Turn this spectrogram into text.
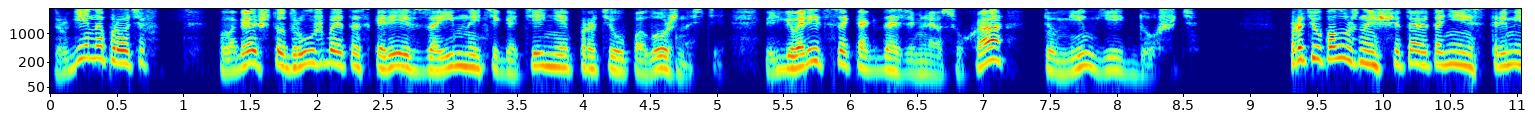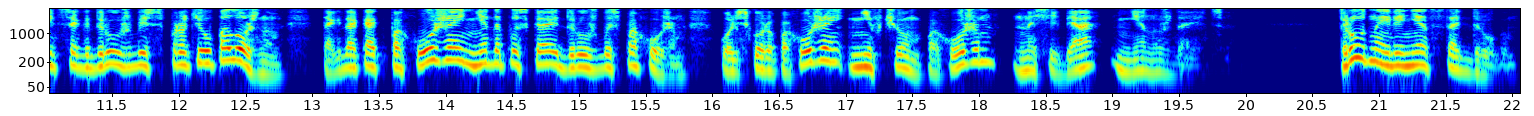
Другие, напротив, полагают, что дружба — это скорее взаимное тяготение противоположности, ведь говорится, когда земля суха, то мил ей дождь. Противоположные считают они стремиться к дружбе с противоположным, тогда как похожие не допускают дружбы с похожим, коль скоро похожие ни в чем похожим на себя не нуждается. Трудно или нет стать другом?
